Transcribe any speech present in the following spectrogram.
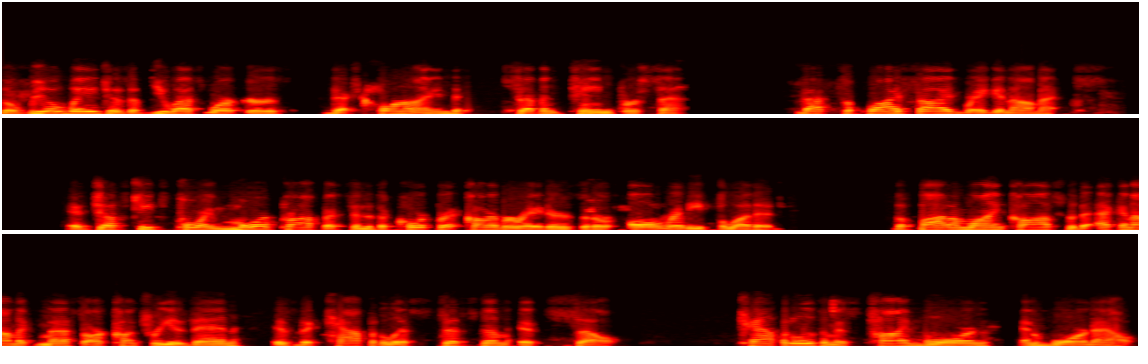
the real wages of U.S. workers declined 17%. That's supply side Reaganomics. It just keeps pouring more profits into the corporate carburetors that are already flooded. The bottom line cost for the economic mess our country is in is the capitalist system itself. Capitalism is time worn and worn out.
